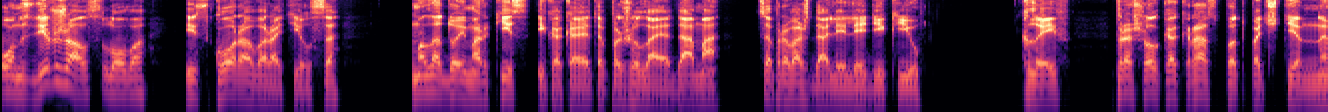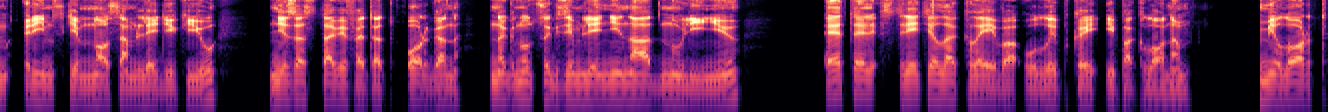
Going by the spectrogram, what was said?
Он сдержал слово и скоро воротился. Молодой маркиз и какая-то пожилая дама сопровождали леди Кью. Клейв прошел как раз под почтенным римским носом леди Кью, не заставив этот орган нагнуться к земле ни на одну линию. Этель встретила Клейва улыбкой и поклоном. Милорд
